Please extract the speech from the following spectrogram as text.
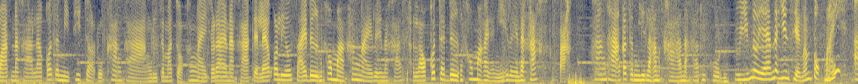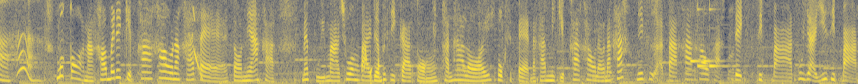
วัดนะคะ แล้วก็จะมีที่จอดรถข้างทาง หรือจะมาจอดข้างในก็ได้นะคะแต่แล้วก็เลี้ยวซ้ายเดินเข้ามาข้างในเลยนะคะเสร็จเราก็จะเดินเข้ามาอย่างนี้เลยนะคะไปะข้างทางก็จะมีร้านค้านะคะ ทุกคนหนูยิ้มหนูแย้มได้ยินเสียงน้ำตกไหมอ่าฮะ เมื่อก่อนนะเขาไม่ได้เก็บค่าเข้านะคะ แต่ตอนเนี้ยค่ะ แม่ปุ๋ยมาช่วงปลายเดือนพฤศจิกา 2568 นะคะ มีเก็บค่าเข้าแล้วนะคะ นี่คืออัตราค่าเข้าค่ะ เด็ก 10 บาท ผู้ใหญ่ 20 บาท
